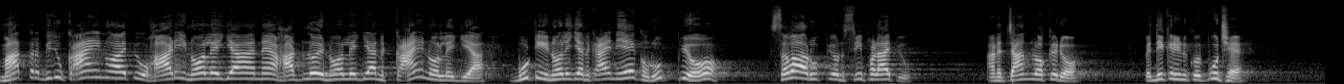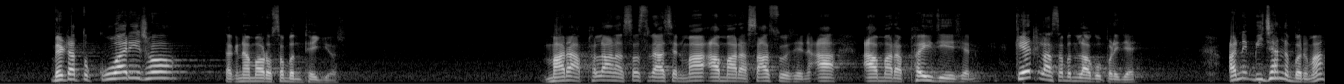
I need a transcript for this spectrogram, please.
માત્ર બીજું કાંઈ ન આપ્યું, હાડી ન લઈ ગયા ને હાડલોય ન લઈ ગયા ને કાંઈ ન લઈ ગયા, બુટી ન લઈ ગયા ને કાંઈ એક રૂપિયો, સવા રૂપિયો શ્રીફળ આપ્યું અને ચાંદલો કર્યો. પછી દીકરીને કોઈ પૂછે, બેટા, તું કુંવારી છો? તક ના મારો સંબંધ થઈ ગયો છે. મારા ફલાણા સસરા છે ને આ મારા સાસુ છે ને આ આ મારા ફઈજી છે ને કેટલા સંબંધ લાગુ પડી જાય? અને બીજા નંબરમાં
